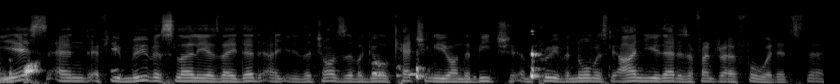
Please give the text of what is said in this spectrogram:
yes, and if you move as slowly as they did, uh, the chances of a girl catching you on the beach improve enormously. I knew that as a front row forward. It's the,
